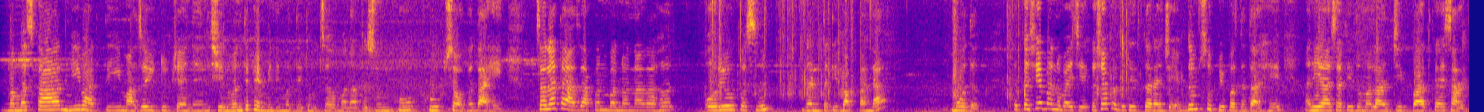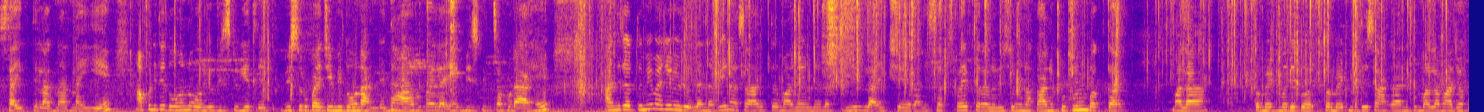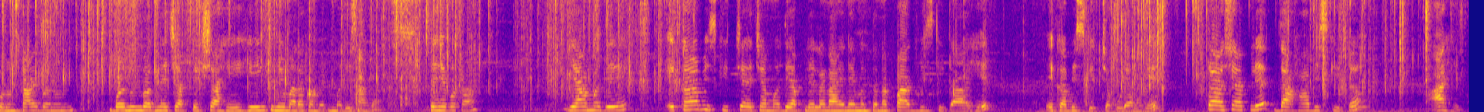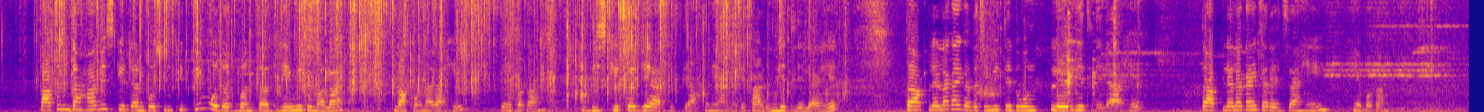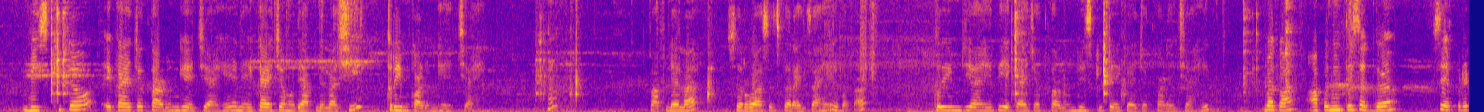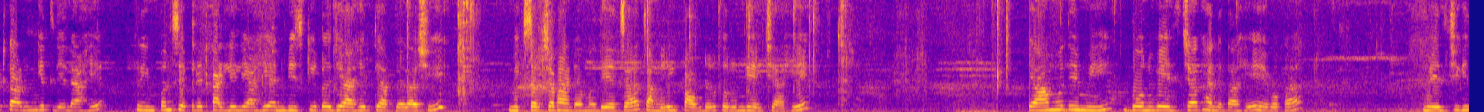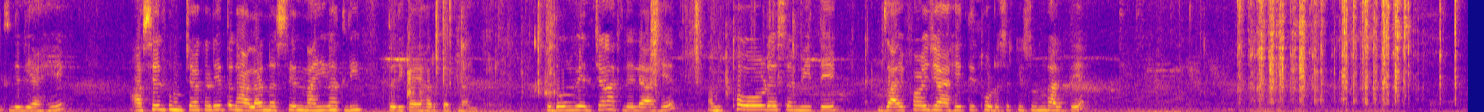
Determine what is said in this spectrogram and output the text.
नमस्कार मी भारती. माझं YouTube channel Shilwant फॅमिलीमध्ये तुमचं मनापासून खूप खूप स्वागत आहे. चला तर आज आपण बनवणार आहोत ओरिओपासून गणपती बाप्पांना मोदक. तर कसे बनवायचे कशा पद्धतीत करायचे एकदम सोपी पद्धत आहे आणि यासाठी तुम्हाला अजिबात काय सा साहित्य लागणार नाही आहे आपण इथे दोन ओरिओ बिस्किट घेतलेत. वीस रुपयाचे मी दोन आणले. दहा रुपयाला एक बिस्किटचा पुडा आहे. आणि जर तुम्ही माझ्या व्हिडिओला नवीन असाल तर माझ्या व्हिडिओला प्लीज लाईक शेअर आणि सबस्क्राईब करायला विसरू नका. आणि कुठून बघतात मला कमेंटमध्ये कमेंटमध्ये सांगा आणि तुम्हाला माझ्याकडून काय बनवून बनवून बघण्याची अपेक्षा आहे हेही तुम्ही मला कमेंटमध्ये सांगा. तर हे बघा यामध्ये एका बिस्किटच्या याच्यामध्ये आपल्याला नाही नाही म्हणताना पाच बिस्किटं आहेत. एका बिस्किटच्या पुड्यामध्ये. तर असे आपले दहा बिस्किटं आहेत. तर आपण दहा बिस्किटांपासून किती मोदक बनतात हे मी तुम्हाला दाखवणार आहे. ते बघा बिस्किटं जे आहेत ते आपण यामध्ये काढून घेतलेले आहेत. तर आपल्याला काय करायचं मी ते दोन प्लेट घेतलेले आहेत. तर आपल्याला काय करायचं आहे? हे बघा. बिस्किटं एका ह्याच्यात काढून घ्यायची आहे आणि एका ह्याच्यामध्ये आपल्याला अशी क्रीम काढून घ्यायची आहे. हं? तर आपल्याला सर्व असंच करायचं आहे. हे बघा. क्रीम जी आहे ती एका ह्याच्यात काढून बिस्किटं एका ह्याच्यात काढायची आहेत. बघा आपण इथे सगळं सेपरेट काढून घेतलेलं आहे. क्रीम पण सेपरेट काढलेली आहे आणि बिस्किटं जी आहेत ती आपल्याला अशी मिक्सरच्या भांड्यामध्ये याचा चांगली पावडर करून घ्यायची आहे. यामध्ये मी दोन वेलच्या घालत आहे. हे बघा. वेलची घेतलेली आहे. असेल तुमच्याकडे तर घाला नसेल नाही घातली तरी काही हरकत नाही. तर दोन वेलच्या घातलेल्या आहेत. आणि थोडंसं मी ते जायफळ जे आहे ते थोडंसं किसून घालते.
